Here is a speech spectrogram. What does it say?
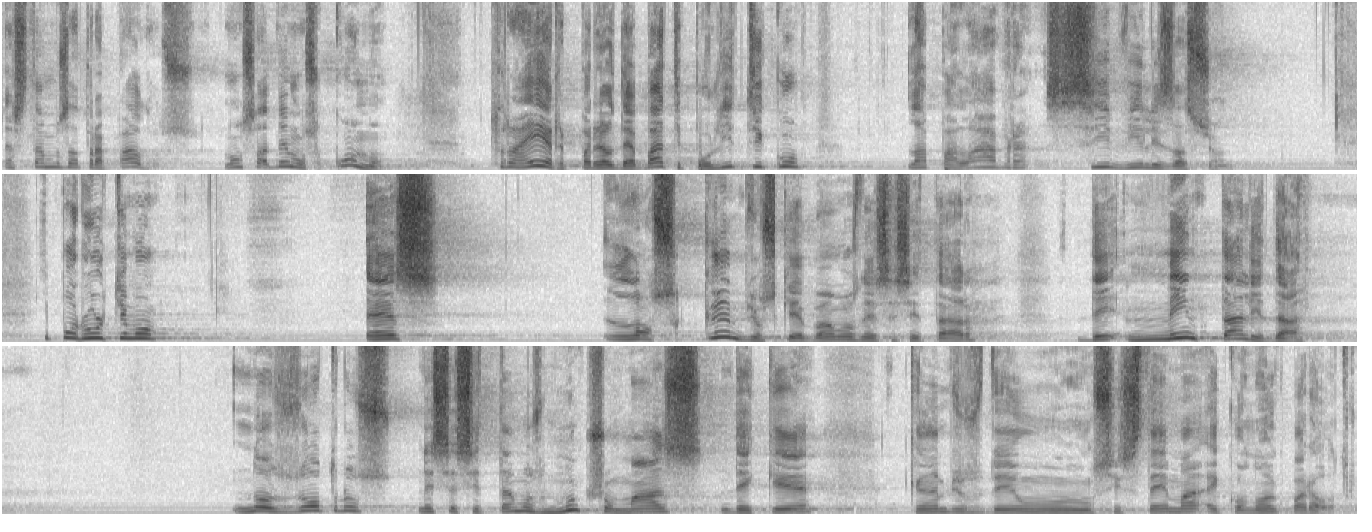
estamos atrapados. Não sabemos como trazer para o debate político a palavra civilização. E por último, é os cambios que vamos necessitar de mentalidade. nós outros necessitamos muito mais de que cambios de um sistema econômico para outro.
